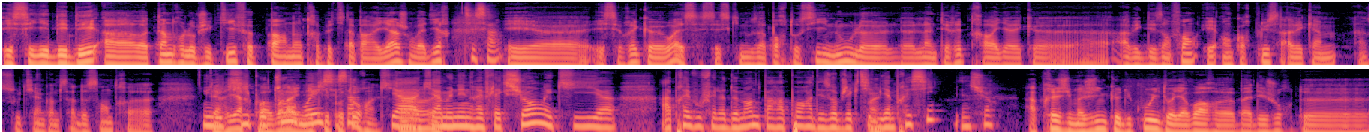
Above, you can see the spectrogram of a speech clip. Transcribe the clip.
essayer d'aider à atteindre l'objectif par notre petit appareillage, on va dire. C'est ça. Et, euh, et c'est vrai que ouais, c'est ce qui nous apporte aussi, nous, l'intérêt de travailler avec, euh, avec des enfants et encore plus avec un, un soutien comme ça de centre une derrière. Équipe autour, voilà, une équipe autour. qui, a, qui a mené une réflexion et qui, après, vous fait la demande par rapport à des objectifs bien précis, bien sûr. Après, j'imagine que du coup, il doit y avoir euh, bah, des jours de,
